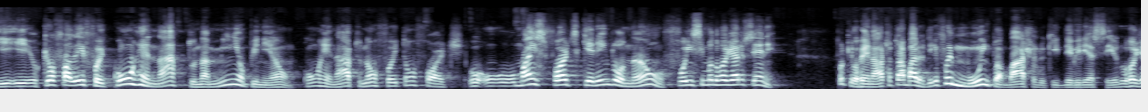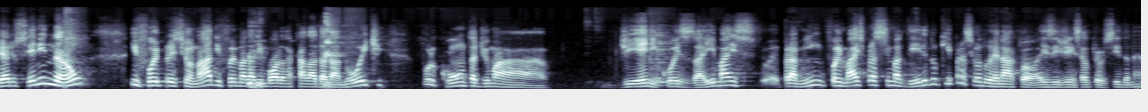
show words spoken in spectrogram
E, e, o que eu falei foi com o Renato, na minha opinião, com o Renato não foi tão forte. O, o, mais forte, querendo ou não, foi em cima do Rogério Ceni, porque o Renato, o trabalho dele foi muito abaixo do que deveria ser. O do Rogério Ceni não, e foi pressionado e foi mandado embora na calada da noite por conta de uma de N coisas aí, mas eh, para mim foi mais para cima dele do que para cima do Renato, a exigência da torcida, né?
